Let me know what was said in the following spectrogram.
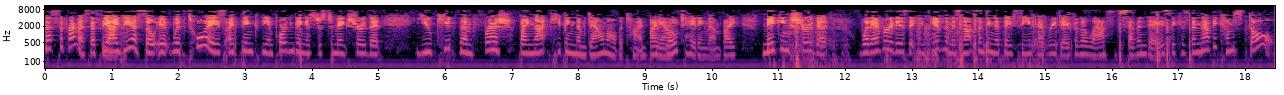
that's the premise. That's the Yeah. idea. So it with toys, I think the important thing is just to make sure that you keep them fresh by not keeping them down all the time, by Yeah. rotating them, by making sure that whatever it is that you give them is not something that they've seen every day for the last seven days because then that becomes dull.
